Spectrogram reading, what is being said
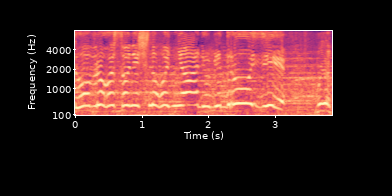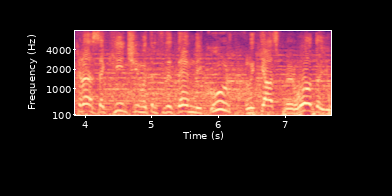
Доброго сонячного дня, любі друзі! Ми якраз закінчуємо 30-денний курс життя з природою.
